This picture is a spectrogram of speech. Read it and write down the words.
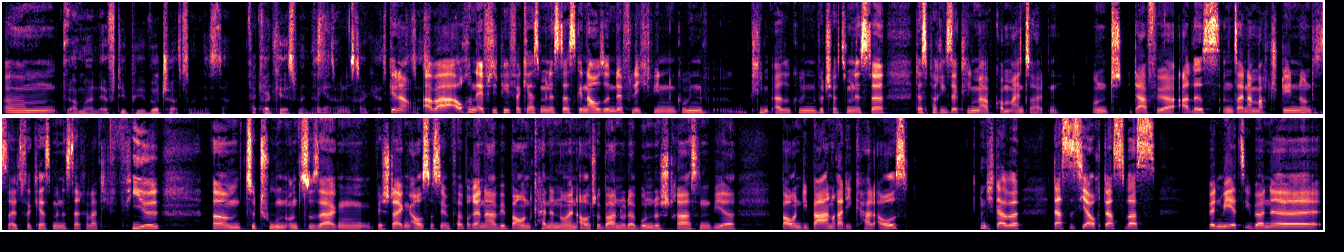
Ähm, Wir haben einen FDP-Wirtschaftsminister. Verkehrs Verkehrsminister. Verkehrsminister. Verkehrsminister. Genau, aber auch ein FDP-Verkehrsminister ist genauso in der Pflicht wie ein grünen, also grünen Wirtschaftsminister, das Pariser Klimaabkommen einzuhalten und dafür alles in seiner Macht Stehende, und das ist als Verkehrsminister relativ viel, ähm, zu tun und zu sagen, wir steigen aus aus dem Verbrenner, wir bauen keine neuen Autobahnen oder Bundesstraßen, wir bauen die Bahn radikal aus. Und ich glaube, das ist ja auch das, was, wenn wir jetzt über eine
